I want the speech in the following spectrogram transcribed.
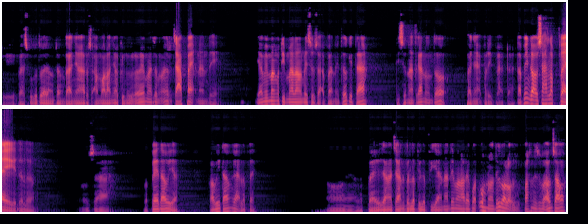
di Facebook itu yang sedang tanya harus amalannya gini, eh, macam eh, capek nanti. Ya memang di malam Yesus Sa'ban itu kita disunatkan untuk banyak beribadah. Tapi nggak usah lebay gitu loh. Nggak usah lebay tahu ya. Kawi tahu nggak lebay? Oh, ya, lebay jangan-jangan berlebih-lebihan nanti malah repot. Oh, nanti kalau pas nih tahun saya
